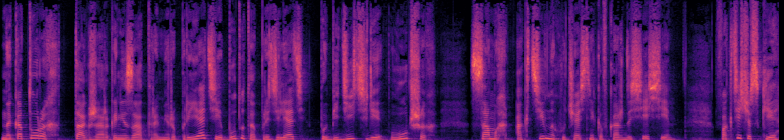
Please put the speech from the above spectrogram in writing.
на которых также организаторы мероприятий будут определять победителей лучших, самых активных участников каждой сессии. Фактически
